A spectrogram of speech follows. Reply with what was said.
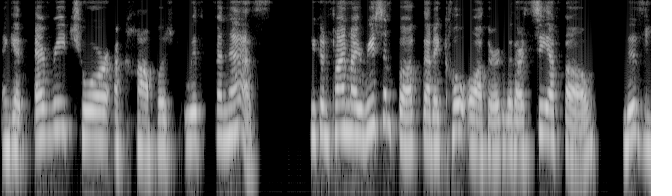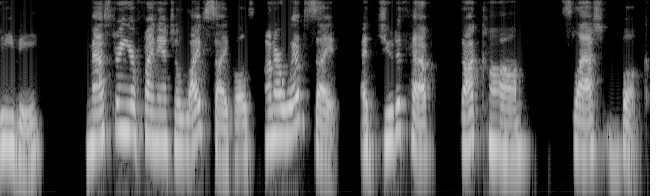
and get every chore accomplished with finesse. You can find my recent book that I co authored with our CFO, Liz Levy, Mastering Your Financial Life Cycles, on our website at judithheft.com slash book.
